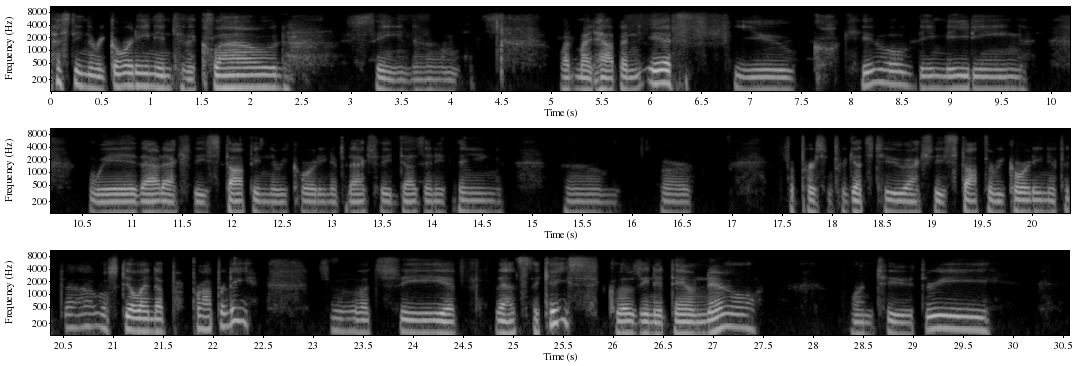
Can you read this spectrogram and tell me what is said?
testing the recording into the cloud, seeing um, what might happen if you kill the meeting without actually stopping the recording, if it actually does anything, um, or if a person forgets to actually stop the recording, if it uh, will still end up properly. So let's see if that's the case. Closing it down now. One, two, three.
